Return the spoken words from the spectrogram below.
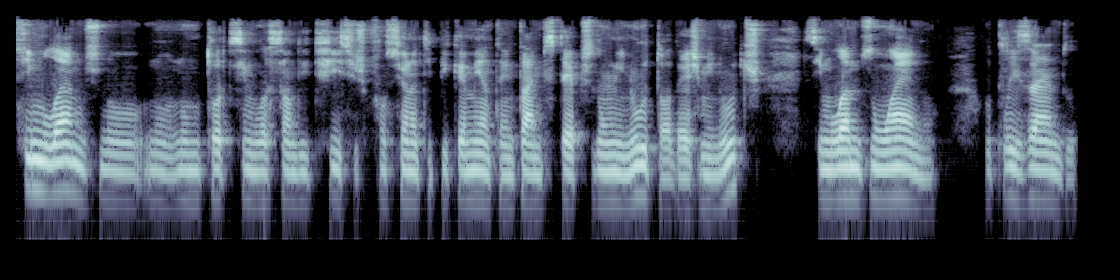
simulamos no, no, no, motor de simulação de edifícios que funciona tipicamente em time steps de 1 minuto ou 10 minutos. Simulamos um ano utilizando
